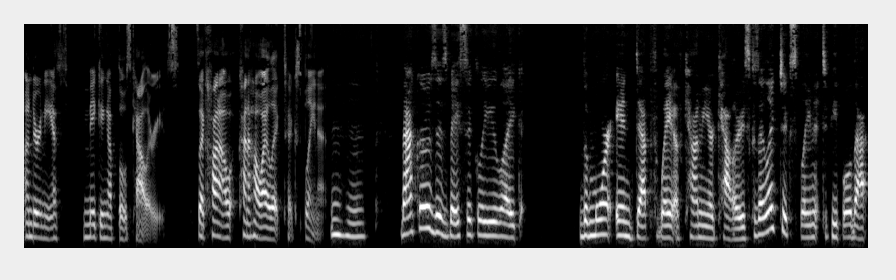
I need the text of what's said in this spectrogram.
underneath, making up those calories. It's like how kind of how I like to explain it. Mm-hmm. Macros is basically like the more in depth way of counting your calories because I like to explain it to people that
